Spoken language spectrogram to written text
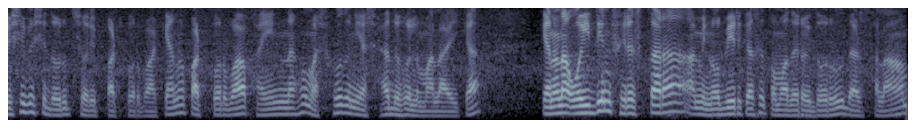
বেশি বেশি দরুদ শরীফ পাঠ করবা। কেন পাঠ করবা? ফাইন্নাহু মাশহুদুন ইয়াশহাদুহুল মালাইকা। কেননা ওই দিন ফেরেস্তারা আমি নবীর কাছে তোমাদের ওই দরুদ আর সালাম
